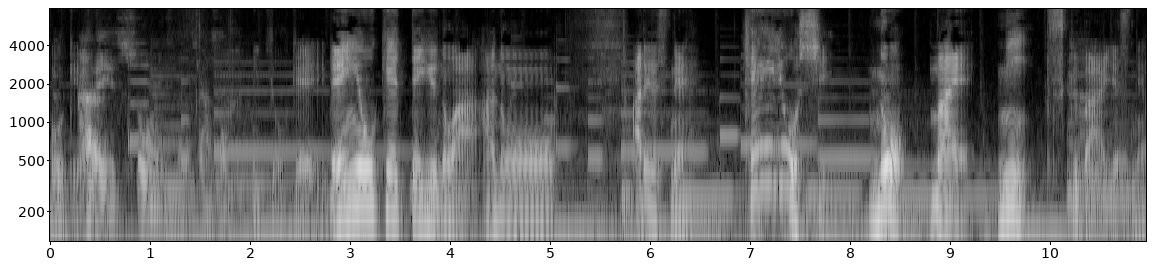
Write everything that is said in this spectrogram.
?OK。はい、そうですね、すいません。OK。連用形っていうのは、あのーあれですね。形容詞の前につく場合ですね。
